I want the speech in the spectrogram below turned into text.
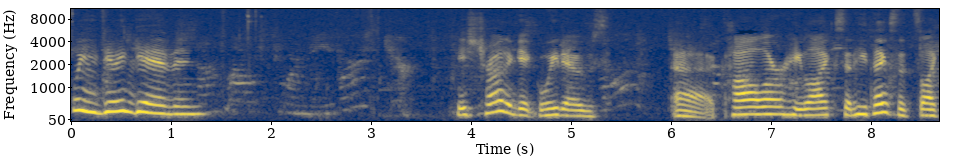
What are you doing, Gavin? He's trying to get Guido's uh, collar. He likes it. He thinks it's like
